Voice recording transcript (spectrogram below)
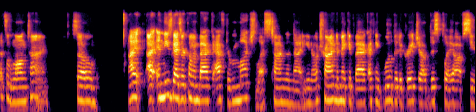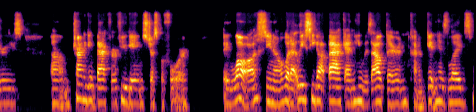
That's a long time. So I, I and these guys are coming back after much less time than that, you know, trying to make it back. I think Will did a great job this playoff series, um, trying to get back for a few games just before they lost, you know, but at least he got back and he was out there and kind of getting his legs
